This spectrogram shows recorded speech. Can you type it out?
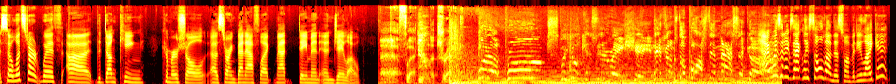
so let's start with uh, the Dunk King commercial uh, starring Ben Affleck, Matt Damon, and J Lo. Affleck on the track. What up, Bronx? For your consideration, here comes the Boston Massacre. I wasn't exactly sold on this one, but do you like it?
